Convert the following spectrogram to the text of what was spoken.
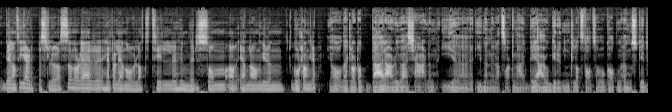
de er ganske hjelpeløse når de er helt alene overlatt til hunder som av en eller annen grunn går til angrep. Ja, og det er klart at der er du ved kjernen i, i denne rettssaken her. Det er jo grunnen til at statsadvokaten ønsker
